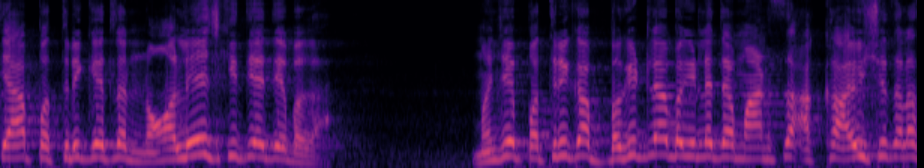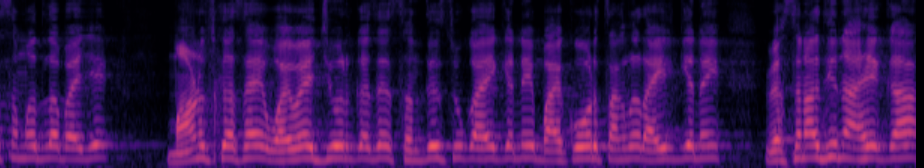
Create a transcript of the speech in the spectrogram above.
त्या पत्रिकेतलं नॉलेज किती आहे ते बघा. म्हणजे पत्रिका बघितल्या बघितल्या त्या माणसं अख्खं आयुष्य त्याला समजलं पाहिजे. माणूस कसा आहे वैवाहिक जीवन कसं आहे संदेश सुख आहे की नाही बायकोवर चांगलं राहील की नाही व्यसनाधीन आहे का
